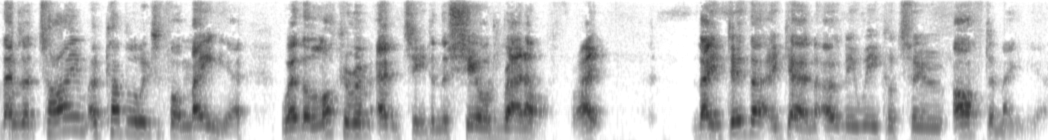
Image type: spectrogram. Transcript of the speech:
There was a time a couple of weeks before Mania where the locker room emptied and the Shield ran off. Right? They did that again only a week or two after Mania.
